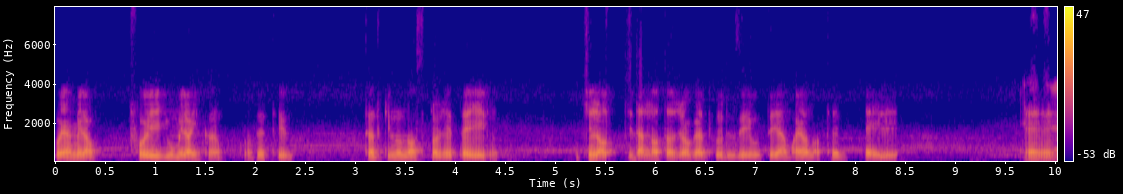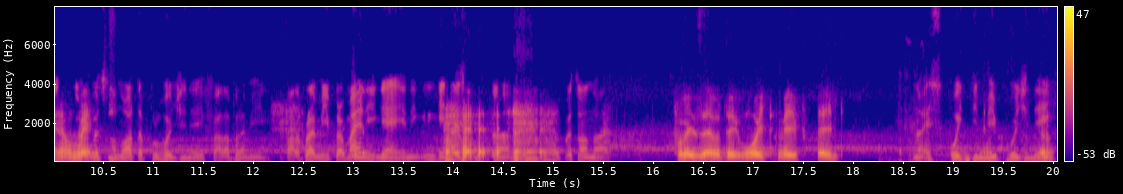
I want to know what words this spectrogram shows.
foi a melhor, foi o melhor em campo, com certeza. Tanto que no nosso projeto aí de, not, de dar nota aos jogadores, eu dei a maior nota dele. É, é realmente. Qual foi sua nota pro Rodinei? Fala pra mim. Fala pra mim, pra mais ninguém. Ninguém tá escutando. Qual foi sua nota? Pois é, eu dei um 8,5 pra ele. Não, é 8,5 pro Rodinei?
